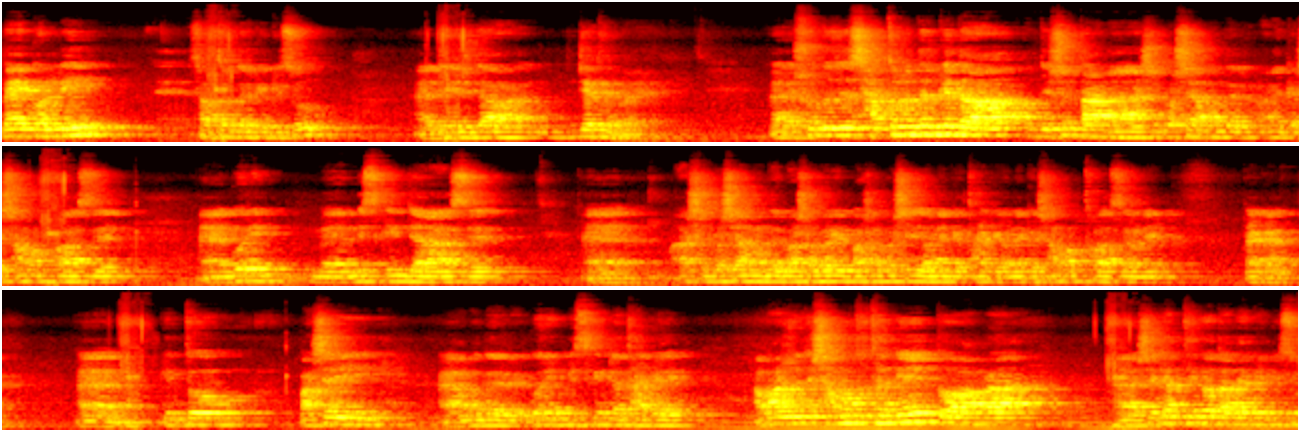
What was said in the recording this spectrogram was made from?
ব্যয় করলেই ছাত্রদেরকে কিছু জিনিস দেওয়া যেতে পারে। শুধু যে ছাত্রদেরকে দেওয়া উদ্দেশ্য তা নয় আশেপাশে আমাদের অনেকের সামর্থ্য আছে। গরিব মিসকিন যারা আছে আশেপাশে আমাদের বাসা বাড়ির পাশাপাশি অনেকে থাকে অনেকে সামর্থ্য আছে অনেক টাকা। আহ, কিন্তু পাশেই আমাদের গরিব মিসকিনরা থাকে। আমার যদি সামর্থ্য থাকে তো আমরা সেখান থেকেও তাদেরকে কিছু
